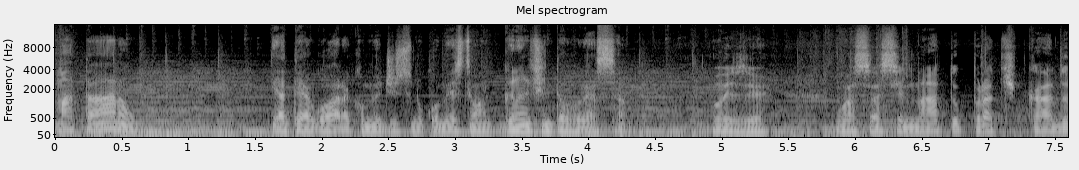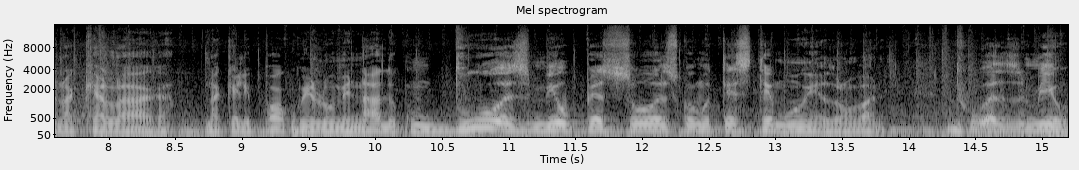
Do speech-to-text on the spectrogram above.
mataram. E até agora, como eu disse no começo, tem uma grande interrogação. Pois é. Um assassinato praticado naquela, naquele palco iluminado com duas mil pessoas como testemunhas, Lombardi. Duas mil.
